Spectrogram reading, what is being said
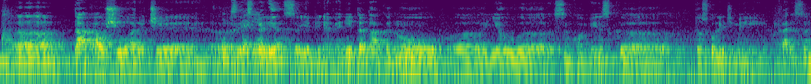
Uh, dacă au și oarece uh, experiență, experiență e binevenită, dacă nu, uh, eu sunt convins că toți colegii mei care sunt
